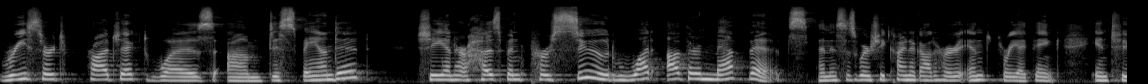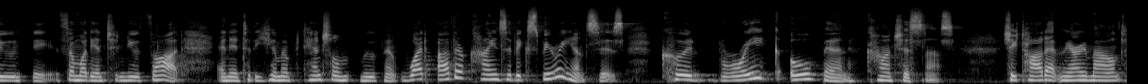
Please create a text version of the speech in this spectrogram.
research project was um, disbanded, she and her husband pursued what other methods, and this is where she kind of got her entry, I think, into eh, somewhat into New Thought and into the human potential movement. What other kinds of experiences could break open consciousness? She taught at Marymount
